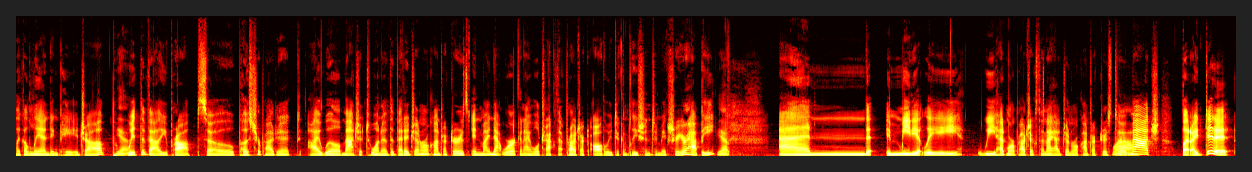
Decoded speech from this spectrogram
like a landing page up Yeah. with the value prop. So post your project, I will match it to one of the vetted general contractors in my network, and I will track that project all the way to completion to make sure you're happy. Yep. and immediately we had more projects than I had general contractors Wow. to match. But I did it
